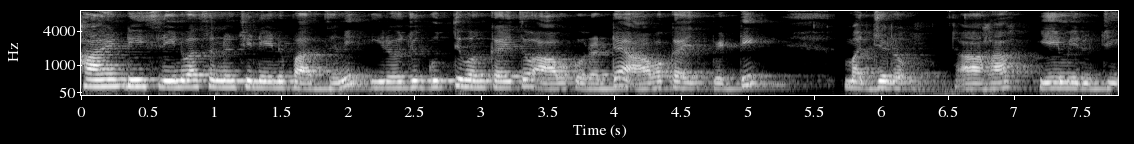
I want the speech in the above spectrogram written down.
హాయ్ అండి శ్రీనివాసం నుంచి నేను పార్థని. ఈరోజు గుత్తి వంకాయతో ఆవకూర అంటే ఆవకాయ పెట్టి మధ్యలో ఆహా ఏమి రుచి?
